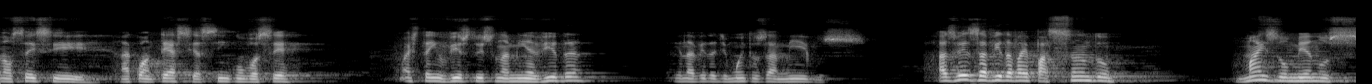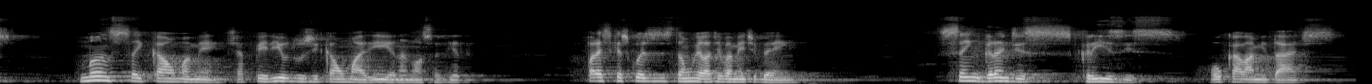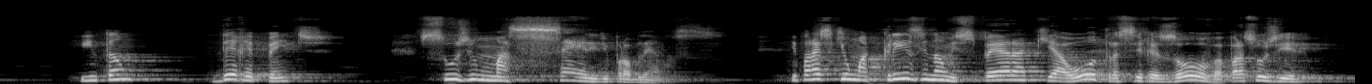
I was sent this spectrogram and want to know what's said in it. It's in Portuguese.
Eu não sei se acontece assim com você, mas tenho visto isso na minha vida e na vida de muitos amigos. Às vezes a vida vai passando mais ou menos mansa e calmamente. Há períodos de calmaria na nossa vida. Parece que as coisas estão relativamente bem, sem grandes crises ou calamidades. E então, de repente, surge uma série de problemas. E parece que uma crise não espera que a outra se resolva para surgir.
